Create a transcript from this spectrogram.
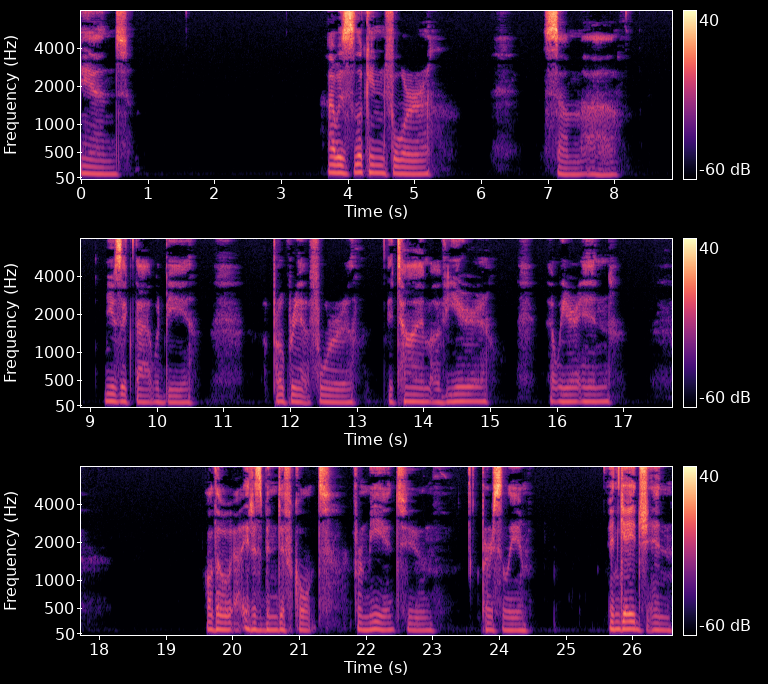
And I was looking for some uh, music that would be appropriate for the time of year that we are in. Although it has been difficult for me to personally engage in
